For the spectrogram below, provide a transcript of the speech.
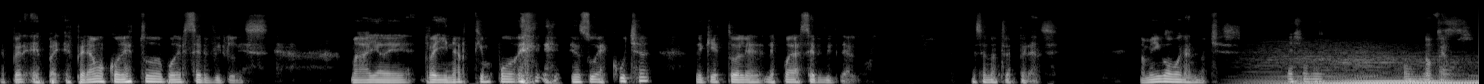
Esper esper esperamos con esto poder servirles, más allá de rellenar tiempo en su escucha, de que esto les, les pueda servir de algo. Esa es nuestra esperanza. Amigo, buenas noches. Eso mismo. Nos vemos.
